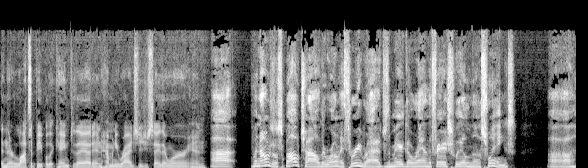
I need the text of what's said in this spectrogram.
And there are lots of people that came to that. And how many rides did you say there were? And uh, when I was a small child, there were only three rides: the merry-go-round, the Ferris wheel, and the swings. Uh,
